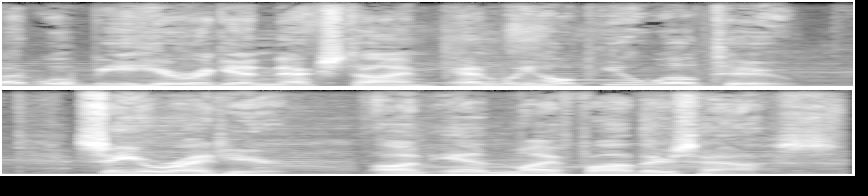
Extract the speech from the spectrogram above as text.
but we'll be here again next time, and we hope you will too. See you right here on In My Father's House.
